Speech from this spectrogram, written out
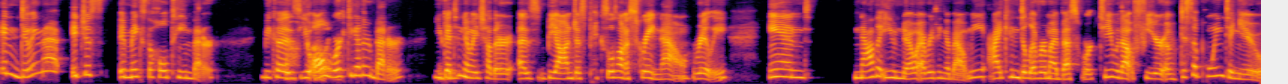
In doing that, it just it makes the whole team better because oh, you totally. all work together better. You mm-hmm. get to know each other as beyond just pixels on a screen now, really. And now that you know everything about me, I can deliver my best work to you without fear of disappointing you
